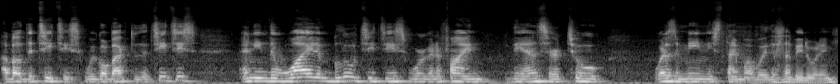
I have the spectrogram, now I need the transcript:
about the tzitzis. We go back to the tzitzis, and in the white and blue tzitzis, we're going to find the answer to what does it mean this time of the Sabirurim.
